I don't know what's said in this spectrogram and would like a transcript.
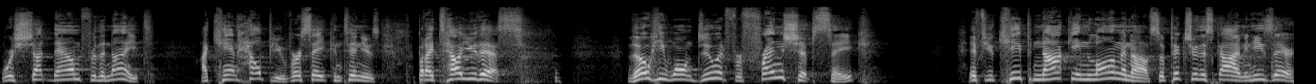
we're shut down for the night. I can't help you. Verse eight continues. But I tell you this: though he won't do it for friendship's sake, if you keep knocking long enough. So picture this guy. I mean, he's there.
